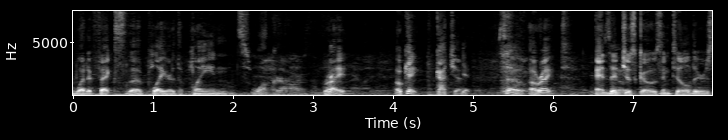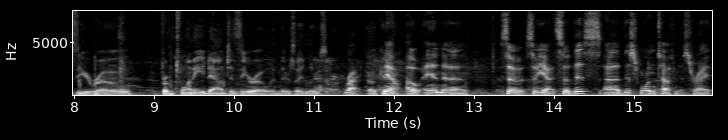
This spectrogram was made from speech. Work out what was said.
what affects the player, the planeswalker, right? Okay, gotcha. Yeah. So All right, and So- it just goes until there's zero from twenty down to zero, and there's a loser. Right. Okay. Now, oh, and uh, so so yeah, so this uh, this one toughness, right?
